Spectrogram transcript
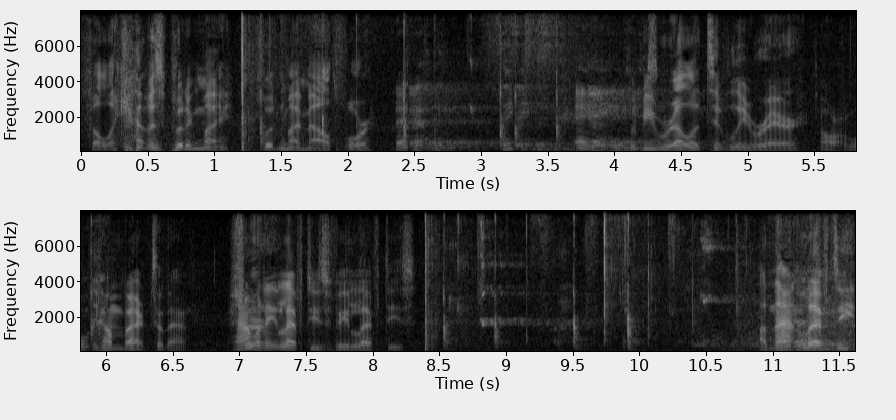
felt like I was putting my foot in my mouth for. Bet. Six, eight. Would be relatively rare. All right, we'll come back to that. How Sure. many lefties v lefties? And that lefty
